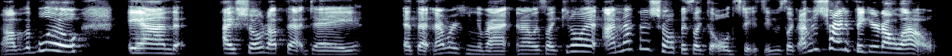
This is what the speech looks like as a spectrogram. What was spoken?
out of the blue. And I showed up that day at that networking event and I was like, you know what? I'm not going to show up as like the old Stacy who's like, I'm just trying to figure it all out.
